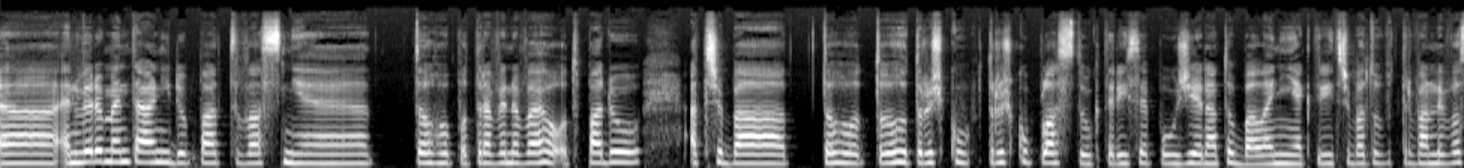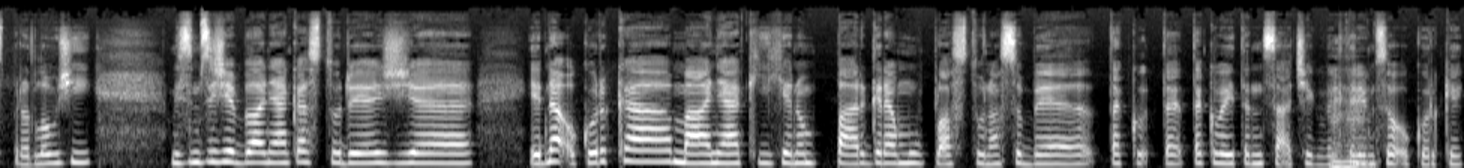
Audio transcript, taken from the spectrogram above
uh, environmentální dopad vlastně toho potravinového odpadu a třeba toho, toho trošku, trošku plastu, který se použije na to balení a který třeba tu trvanlivost prodlouží. Myslím si, že byla nějaká studie, že jedna okurka má nějakých jenom pár gramů plastu na sobě, tak, takový ten sáček, ve kterém mm-hmm. jsou okurky.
